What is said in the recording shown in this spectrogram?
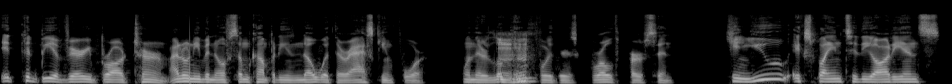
it could be a very broad term. I don't even know if some companies know what they're asking for when they're looking mm-hmm. for this growth person. Can you explain to the audience,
